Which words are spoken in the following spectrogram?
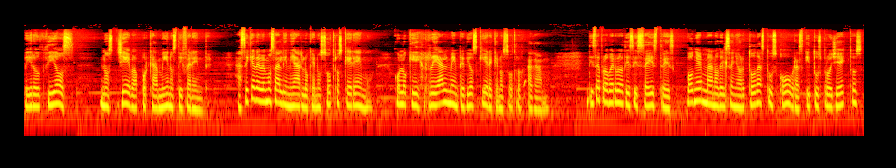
pero Dios nos lleva por caminos diferentes. Así que debemos alinear lo que nosotros queremos con lo que realmente Dios quiere que nosotros hagamos. Dice Proverbio 16:3, pon en mano del Señor todas tus obras y tus proyectos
